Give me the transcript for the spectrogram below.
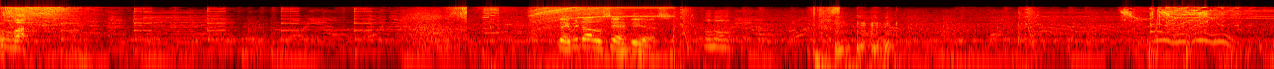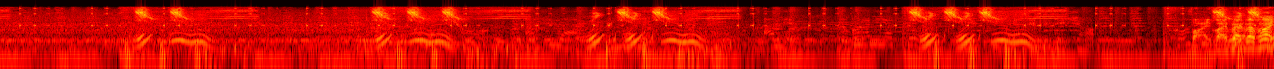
Opa! Terminado o serviço. Vai, vai, vai, vai, vai!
